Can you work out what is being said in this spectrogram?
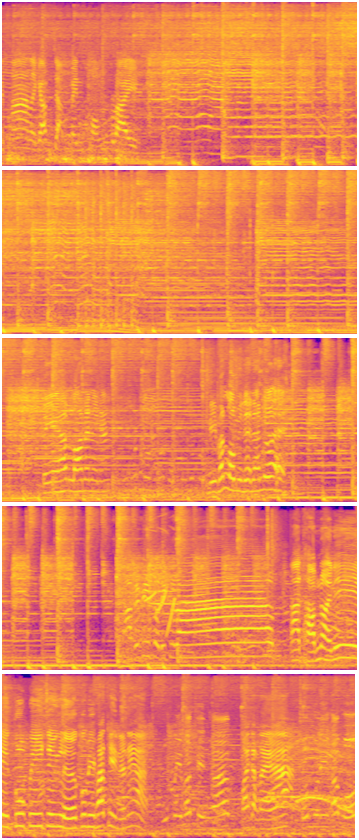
2015 นะครับ จะเป็นของใครเป็นไงครับ ร้อนไหมในนั้นมีพัดลมอยู่ในนั้นด้วยอ่าพี่พี่ๆสวัสดีครับ อ่าถามหน่อยนี่ กูปีจริงหรือกูปีพัดถิ่นนะเนี่ย ภูปีพัฒน์ครับ มาจากไหนฮะชลบุรีครับผม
